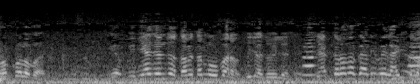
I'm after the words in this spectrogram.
લોક ખોલો બસ. બીજા જણ જો તમે તમે ઊભા રહો. બીજા જોઈ લેશે ચેક કરો તો ગાડી ભાઈ લાઈટ કરો.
